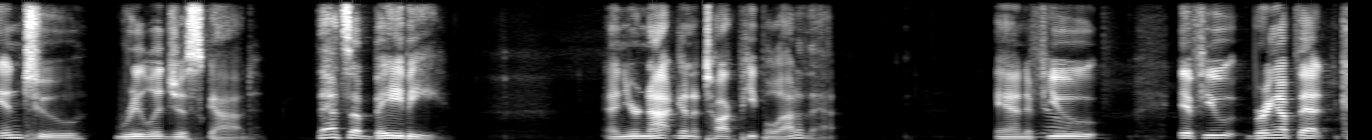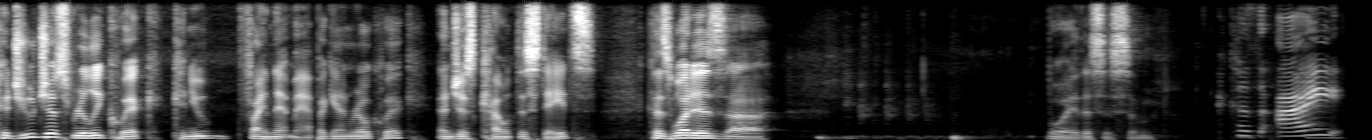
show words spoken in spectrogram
into religious God. That's a baby, and you're not going to talk people out of that. And if you if you bring up that, could you just really quick? Can you find that map again, real quick, and just count the states? Because what is uh, boy, this is some. Because I,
